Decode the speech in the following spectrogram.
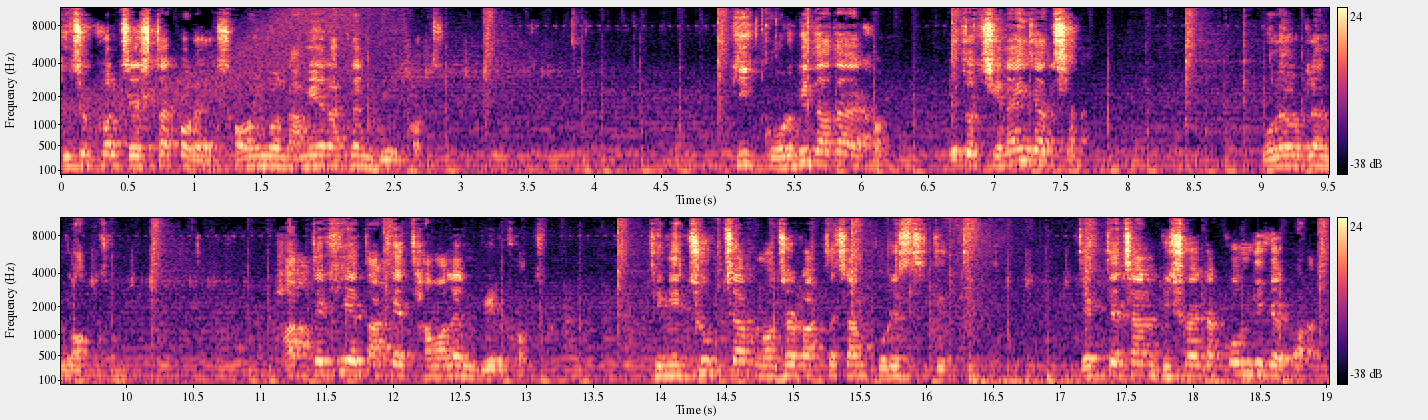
কিছুক্ষণ চেষ্টা করে সরঙ্গ নামিয়ে রাখলেন বীরভদ্র। কি করবি দাদা এখন? এ তো চেনাই যাচ্ছে না। বলে উঠলেন লক্ষণ। হাত দেখিয়ে তাকে থামালেন বীরভদ্র। তিনি চুপচাপ নজর রাখতে চান পরিস্থিতির দিকে। দেখতে চান বিষয়টা কোন দিকে গড়ায়।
